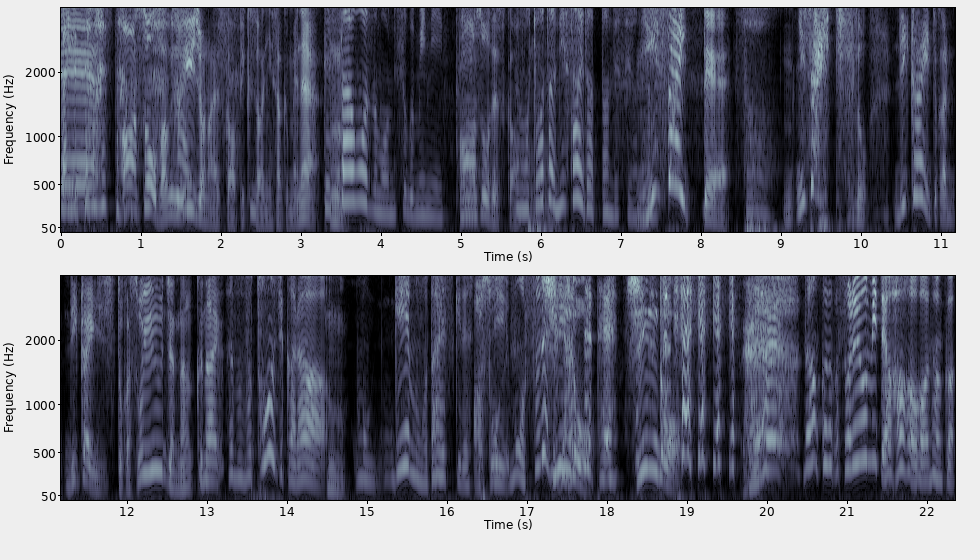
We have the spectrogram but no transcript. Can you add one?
が言ってました。あそうバグズ、はいい、いじゃないですかピクサー2作目ね。で「うん。スター・ウォーズ」もすぐ見に行って、ああそうですか。でも弟は2歳だったんですよね、2歳って？そう2歳ってその理解とか理解とかそういうんじじゃなくない？でももう当時から、うん。もうゲームも大好きでしたしもうすでにやってて。振動 え？なんかなんかそれを見て母はなんか、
